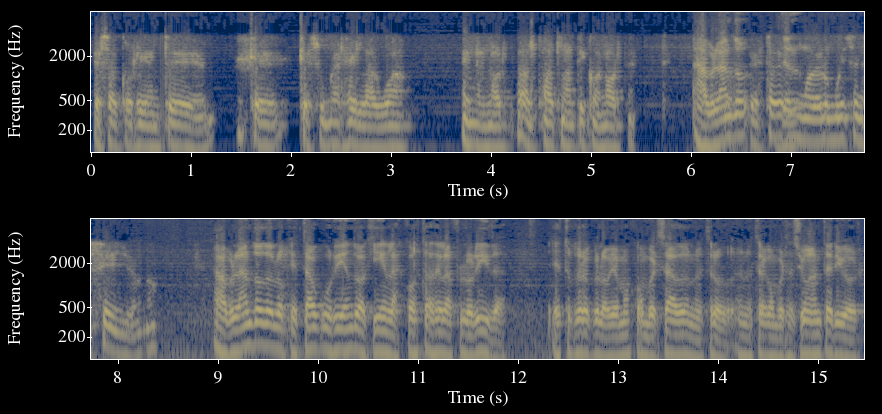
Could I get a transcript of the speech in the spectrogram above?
esa corriente que, que sumerge el agua en el norte, Atlántico Norte. Hablando este es un modelo muy sencillo, ¿no? Hablando de lo que está ocurriendo aquí en las costas de la Florida, esto creo que lo habíamos conversado en, nuestro, en nuestra conversación anterior,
